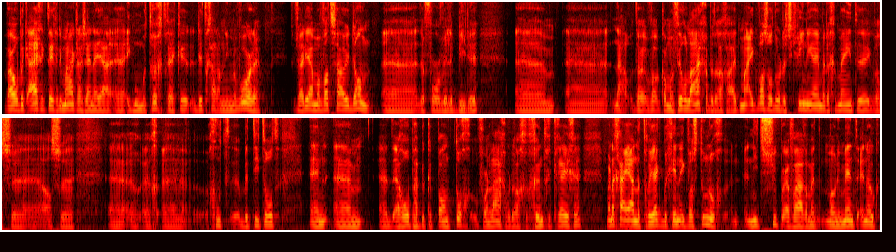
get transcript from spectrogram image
Waarop ik eigenlijk tegen die makelaar zei, nou ja, ik moet me terugtrekken, dit gaat hem niet meer worden. Toen zei hij, ja, maar wat zou je dan ervoor willen bieden? Um, nou, daar kwam een veel lager bedrag uit. Maar ik was al door de screening heen bij de gemeente. Ik was als eh, eh, eh, goed betiteld. En um, daarop heb ik het pand toch voor een lager bedrag gegund gekregen. Maar dan ga je aan het project beginnen. Ik was toen nog niet super ervaren met monumenten. En ook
